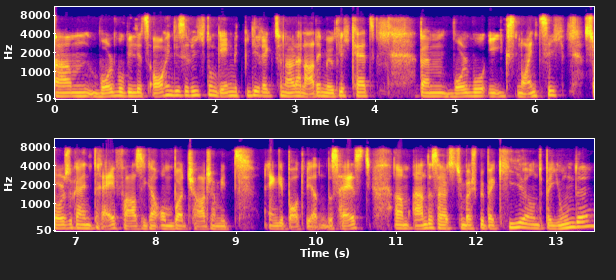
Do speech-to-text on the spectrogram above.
ähm, Volvo will jetzt auch in diese Richtung gehen mit bidirektionaler Lademöglichkeit. Beim Volvo EX90 soll sogar ein dreiphasiger Onboard-Charger mit eingebaut werden. Das heißt, ähm, anders als zum Beispiel bei Kia und bei Hyundai,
